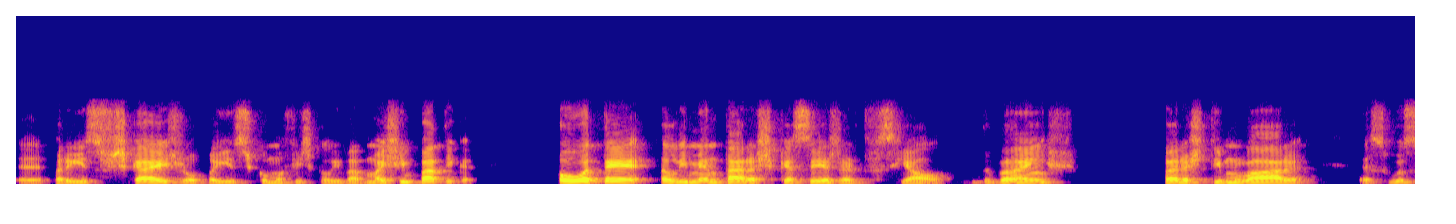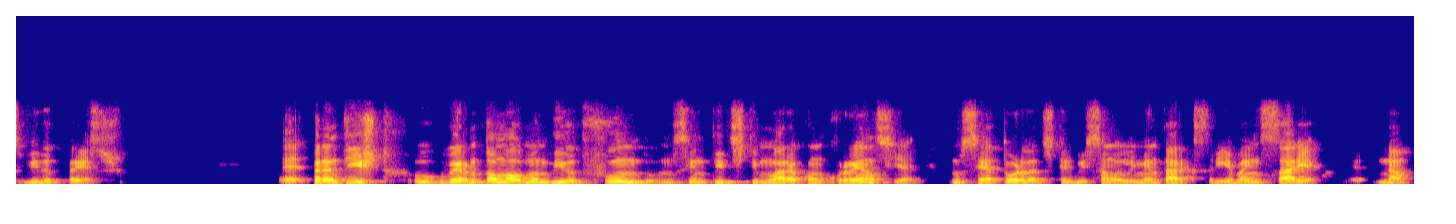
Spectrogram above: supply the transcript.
eh, paraísos fiscais ou países com uma fiscalidade mais simpática, ou até alimentar a escassez artificial de bens para estimular a sua subida de preços. Eh, perante isto, o governo toma alguma medida de fundo no sentido de estimular a concorrência no setor da distribuição alimentar que seria bem necessária? Não.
